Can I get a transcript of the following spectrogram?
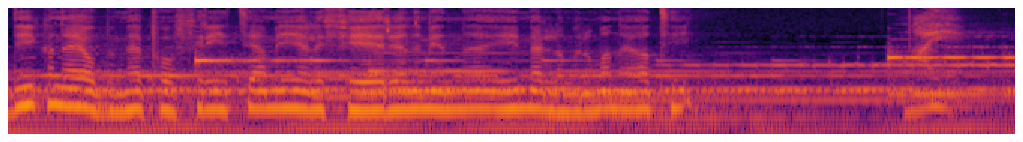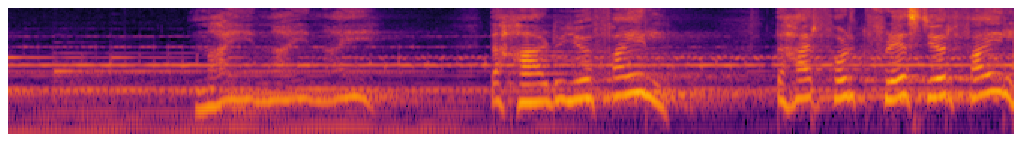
De kan jeg jobbe med på fritida mi eller feriene mine i mellomrommene når jeg har tid. Nei. Nei, nei, nei. Det er her du gjør feil. Det er her folk flest gjør feil.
